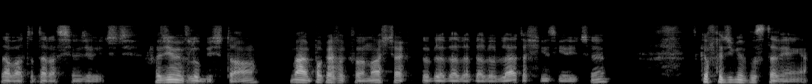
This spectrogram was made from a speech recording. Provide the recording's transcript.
Dobra, to teraz się będzie liczyć. Wchodzimy w lubisz to. Mamy pokaż w aktualnościach, bla bla bla bla bla to się nic nie liczy. Tylko wchodzimy w ustawienia.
